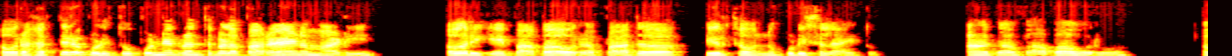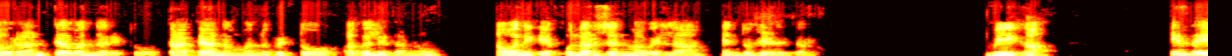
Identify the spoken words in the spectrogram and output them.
ಅವರ ಹತ್ತಿರ ಕುಳಿತು ಪುಣ್ಯ ಗ್ರಂಥಗಳ ಪಾರಾಯಣ ಮಾಡಿ ಅವರಿಗೆ ಬಾಬಾ ಅವರ ಪಾದ ತೀರ್ಥವನ್ನು ಕುಡಿಸಲಾಯಿತು. ಆಗ ಬಾಬಾ ಅವರು ಅವರ ಅಂತ್ಯವನ್ನರಿತು, ತಾತ್ಯ, ನಮ್ಮನ್ನು ಬಿಟ್ಟು ಅಗಲಿದನು. ಅವನಿಗೆ ಪುನರ್ಜನ್ಮವಿಲ್ಲ ಎಂದು ಹೇಳಿದರು. ಮೇಘ. ಹಿಂದೆ,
